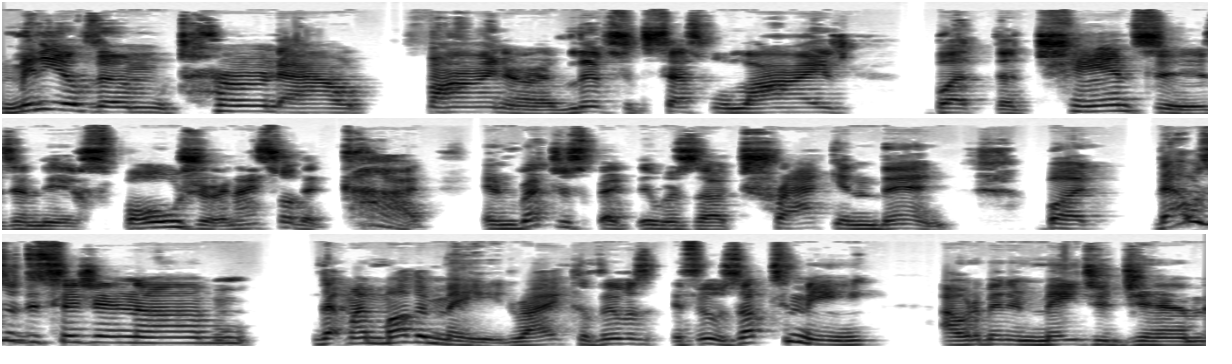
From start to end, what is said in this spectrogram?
many of them turned out fine or lived successful lives, but the chances and the exposure, and I saw that God, in retrospect, there was a tracking then, but that was a decision um, that my mother made, right? Because it was if it was up to me, I would have been in major gym.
